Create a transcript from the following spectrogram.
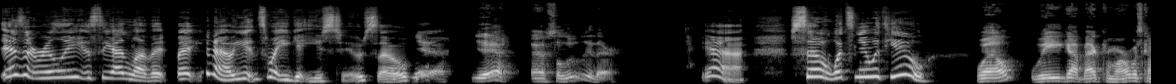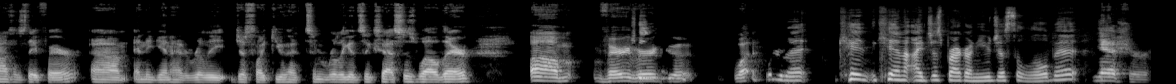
is it really? See, I love it, but you know, it's what you get used to. So yeah, yeah, absolutely. There. Yeah. So what's new with you? Well, we got back from our Wisconsin State Fair, um, and again had really just like you had some really good success as well there. Um, very very good. What? Wait a minute. Can can I just brag on you just a little bit? Yeah, sure.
